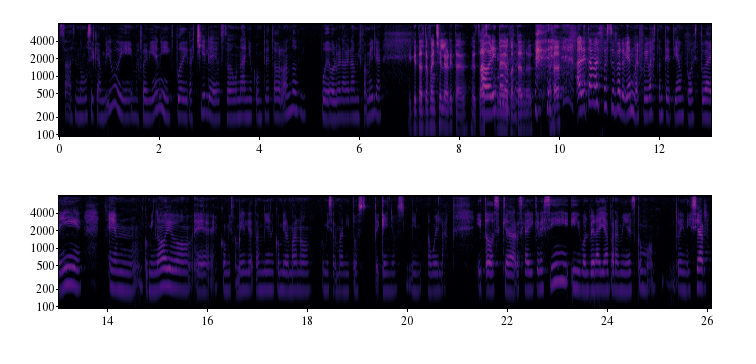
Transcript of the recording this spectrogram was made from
estaba haciendo música en vivo y me fue bien y pude ir a Chile, estuve un año completo ahorrando y pude volver a ver a mi familia. ¿Y qué tal te fue en Chile ahorita? Estabas medio contando. ahorita me fue súper bien, me fui bastante tiempo, estuve ahí em, con mi novio, eh, con mi familia también, con mi hermano, con mis hermanitos pequeños, mi abuela y todos, que la verdad es que ahí crecí y volver allá para mí es como reiniciar.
